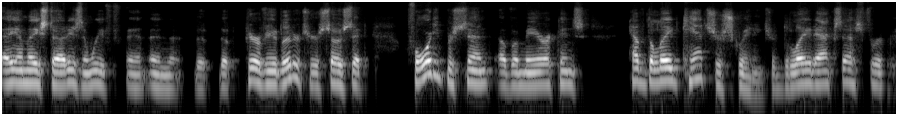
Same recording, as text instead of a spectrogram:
AMA studies, and we've and, and the, the peer-reviewed literature shows that 40% of Americans have delayed cancer screenings or delayed access for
